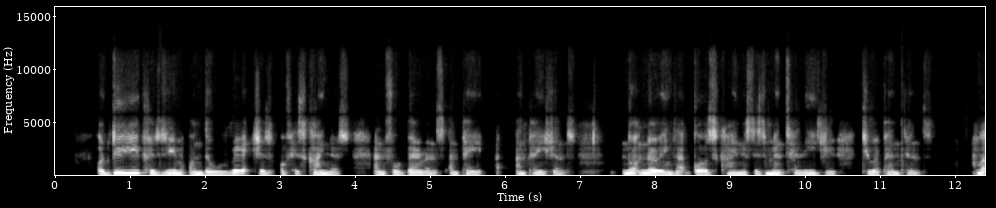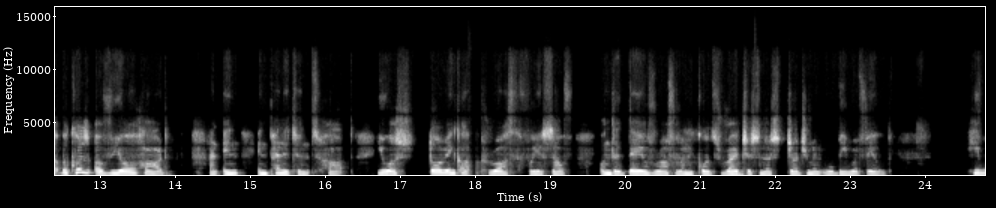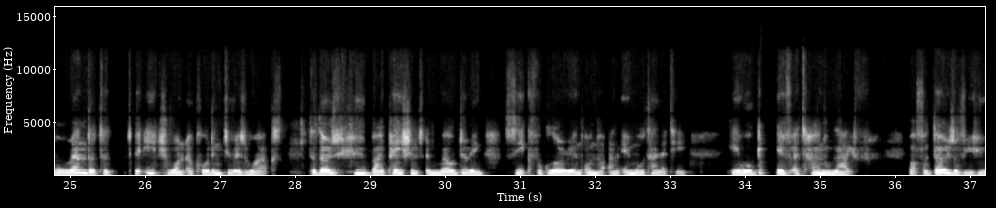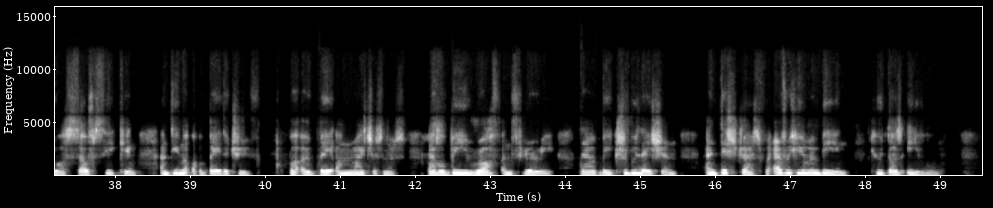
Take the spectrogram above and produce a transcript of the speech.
Or do you presume on the riches of his kindness and forbearance and, and patience, not knowing that God's kindness is meant to lead you to repentance? But because of your hard and in, impenitent heart, you are storing up wrath for yourself on the day of wrath when God's righteousness judgment will be revealed. He will render to, to each one according to his works to those who by patience and well doing seek for glory and honor and immortality, he will give eternal life. But for those of you who are self seeking and do not obey the truth, but obey unrighteousness, there will be wrath and fury, there will be tribulation and distress for every human being who does evil,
